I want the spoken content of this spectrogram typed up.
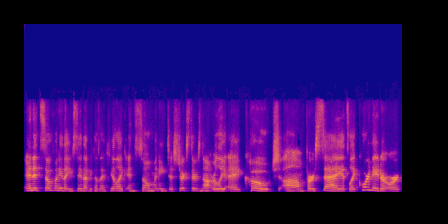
And it's so funny that you say that because I feel like in so many districts, there's not really a coach um, per se. It's like coordinator or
